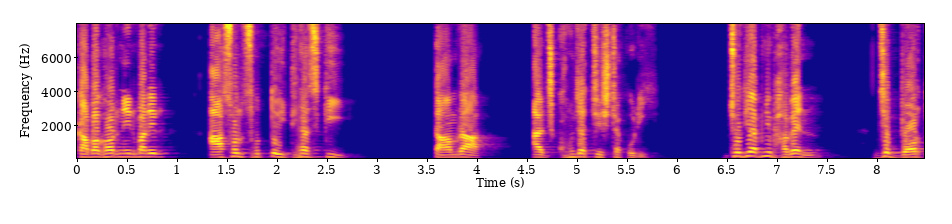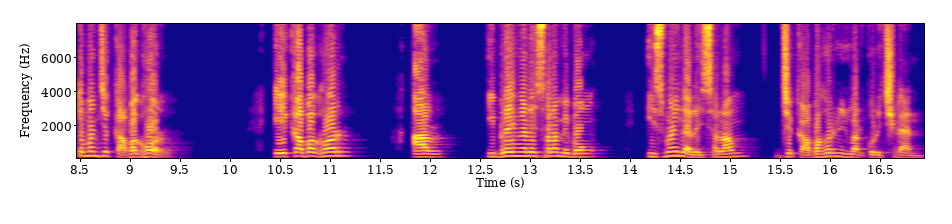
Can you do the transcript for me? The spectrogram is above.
কাবাঘর নির্মাণের আসল সত্য ইতিহাস কি, তা আমরা আজ খোঁজার চেষ্টা করি। যদি আপনি ভাবেন যে বর্তমান যে কাবাঘর এ কাবাঘর আর ইব্রাহিম আলাই সালাম এবং ইসমাইল আলাই সালাম যে কাবাঘর নির্মাণ করেছিলেন,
